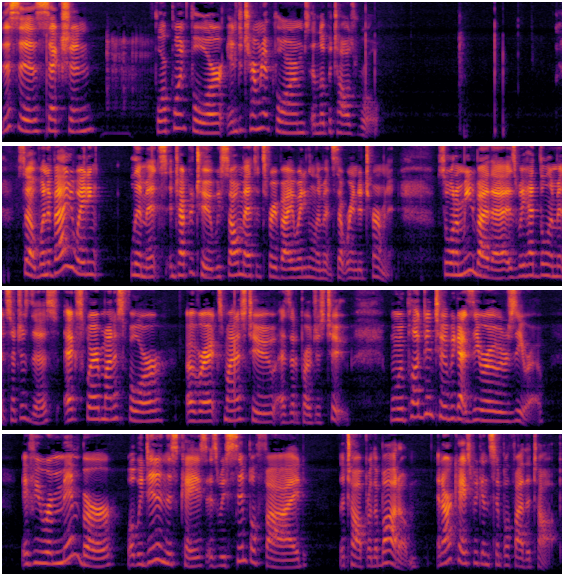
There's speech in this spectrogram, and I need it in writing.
This is section 4.4, Indeterminate Forms and L'Hopital's Rule. So, when evaluating limits in Chapter 2, we saw methods for evaluating limits that were indeterminate. So what I mean by that is we had the limits such as this, x squared minus 4 over x minus 2 as it approaches 2. When we plugged in 2, we got 0 over 0. If you remember, what we did in this case is we simplified the top or the bottom. In our case, we can simplify the top.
